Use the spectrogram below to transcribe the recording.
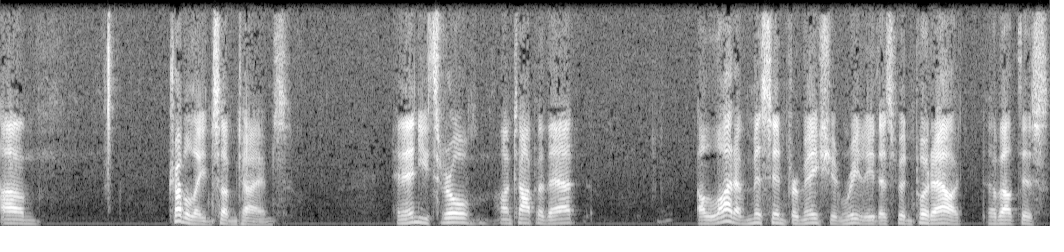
um, troubling sometimes. And then you throw on top of that a lot of misinformation, really, that's been put out about this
